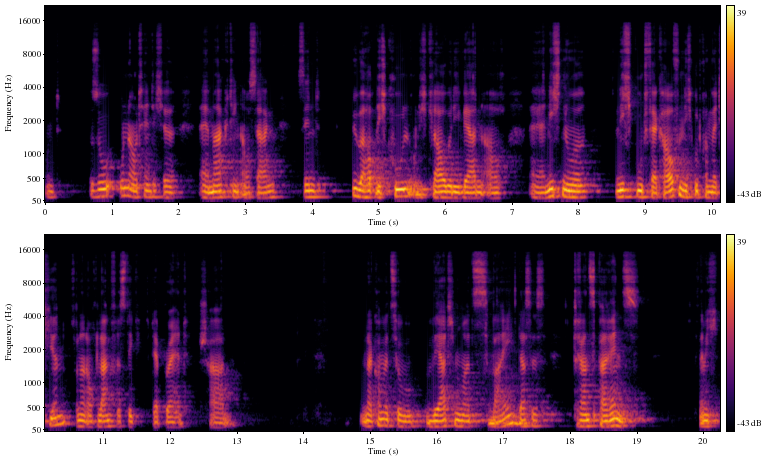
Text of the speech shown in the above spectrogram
Und so unauthentische äh, Marketingaussagen sind überhaupt nicht cool und ich glaube, die werden auch äh, nicht nur nicht gut verkaufen, nicht gut konvertieren, sondern auch langfristig der Brand schaden. Und da kommen wir zu Wert Nummer zwei, das ist Transparenz. Das ist nämlich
